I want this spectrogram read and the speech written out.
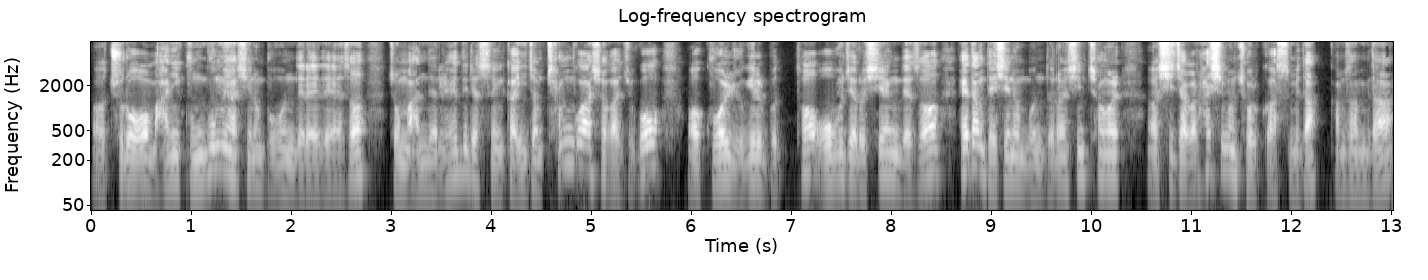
어, 주로 많이 궁금해 하시는 부분들에 대해서 좀 안내를 해드렸으니까 이 점 참고하셔가지고 어, 9월 6일부터 오부제로 시행돼서 해당되시는 분들은 신청을 어, 시작을 하시면 좋을 것 같습니다. 감사합니다.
